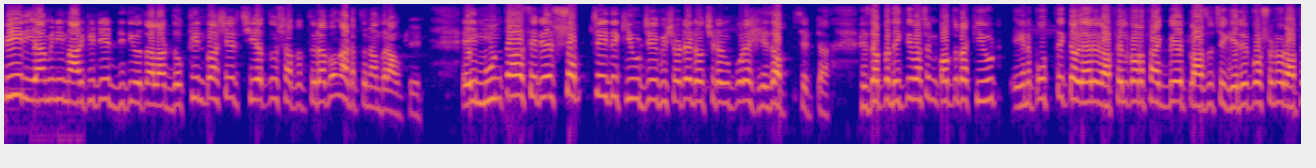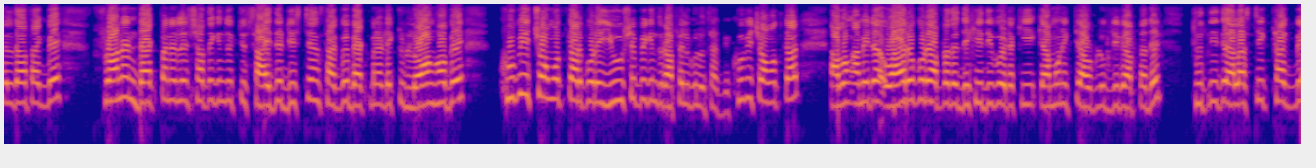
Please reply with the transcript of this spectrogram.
পীর ইয়ামিনী মার্কেটের দ্বিতীয় তলার দক্ষিণ পাশের ছিয়াত্তর, সাতাত্তর এবং আটাত্তর নাম্বার আউটলেট এই মুনতাহা সেটের সবচেয়ে কিউট যে বিষয়টা, এটা হচ্ছে উপরে হেজাব সেটটা হেজাবটা দেখতে পাচ্ছেন কতটা কিউট এখানে প্রত্যেকটা লেয়ারে রাফেল করা থাকবে প্লাস হচ্ছে ঘেরের পোর্শনও রাফেল দেওয়া থাকবে। ফ্রন্ট এন্ড ব্যাক প্যানেলের সাথে কিন্তু একটু সাইজের ডিস্টেন্স থাকবে ব্যাক প্যানেলটা একটু লং হবে। খুবই চমৎকার করে ইউ শেপে কিন্তু রাফেলগুলো থাকবে, খুবই চমৎকার। এবং আমি এটা ওয়্যারও করে আপনাদের দেখিয়ে দিব, এটা কি কেমন একটি আউটলুক দিবে আপনাদের। থুতনিতে এলাস্টিক থাকবে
